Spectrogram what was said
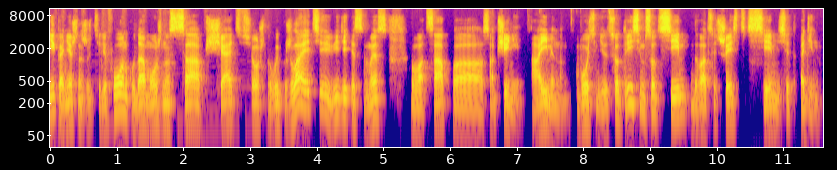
и, конечно же, телефон, куда можно сообщать все, что вы пожелаете в виде смс, WhatsApp э, сообщений. А именно 8 903 707 26 71.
